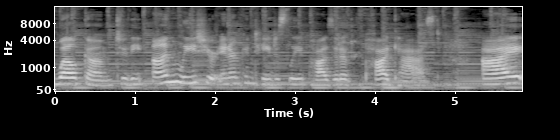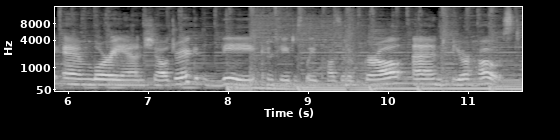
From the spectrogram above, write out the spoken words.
Welcome to the Unleash Your Inner Contagiously Positive podcast. I am Lorianne Sheldrick, the contagiously positive girl, and your host.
